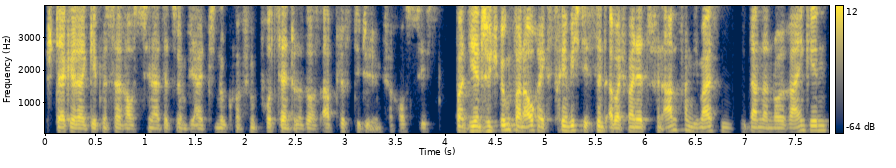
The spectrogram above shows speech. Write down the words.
stärkere Ergebnisse herausziehen, als jetzt irgendwie halt die 0,5 Prozent oder sowas Uplift, die du irgendwie rausziehst. Weil die natürlich irgendwann auch extrem wichtig sind, aber ich meine jetzt für den Anfang, die meisten, die dann da neu reingehen,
